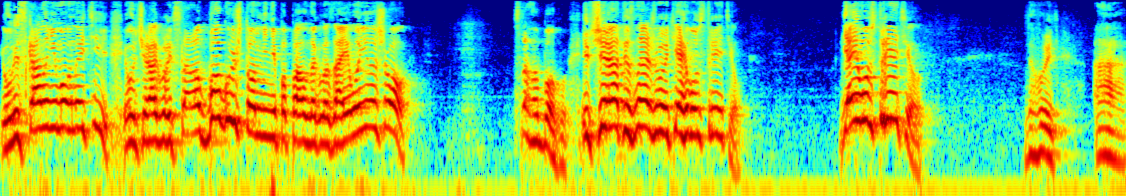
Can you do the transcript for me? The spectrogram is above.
И он искал, но не мог найти. И он вчера говорит, слава Богу, что он мне не попал на глаза, я его не нашел. Слава Богу. И вчера, ты знаешь, говорит, я его встретил. Я его встретил. Но говорит, а,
